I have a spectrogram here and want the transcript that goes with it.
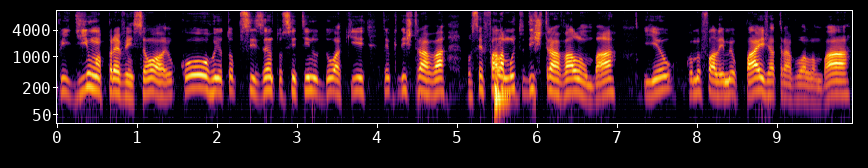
pedir uma prevenção, ó, eu corro, eu estou precisando, estou sentindo dor aqui, tenho que destravar. Você fala muito de destravar a lombar, e eu, como eu falei, meu pai já travou a lombar,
